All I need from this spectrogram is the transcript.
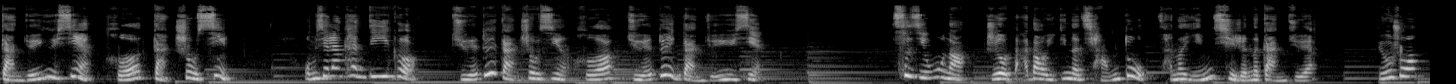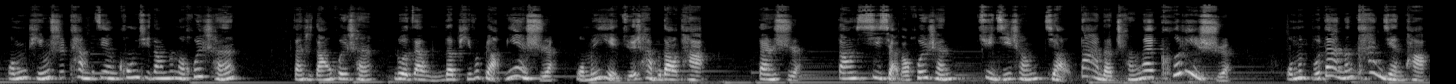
感觉阈限和感受性。我们先来看第一个，绝对感受性和绝对感觉阈限。刺激物呢，只有达到一定的强度，才能引起人的感觉。比如说，我们平时看不见空气当中的灰尘，但是当灰尘落在我们的皮肤表面时，我们也觉察不到它。但是，当细小的灰尘聚集成较大的尘埃颗粒时，我们不但能看见它，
